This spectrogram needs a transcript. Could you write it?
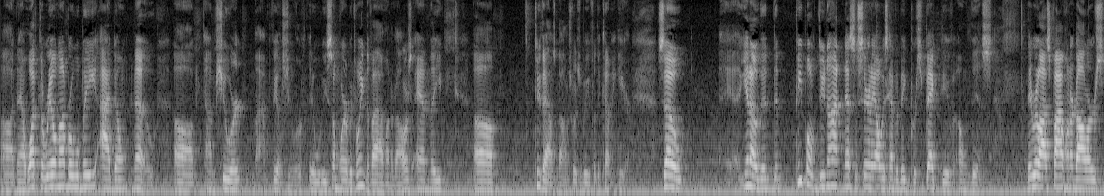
Uh, now, what the real number will be, I don't know. Uh, I'm sure, I feel sure, that it will be somewhere between the $500 and the um, $2,000, which will be for the coming year. So, you know, the, the people do not necessarily always have a big perspective on this. They realized $500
